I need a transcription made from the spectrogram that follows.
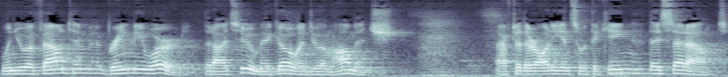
When you have found him, bring me word, that I too may go and do him homage. After their audience with the king, they set out.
